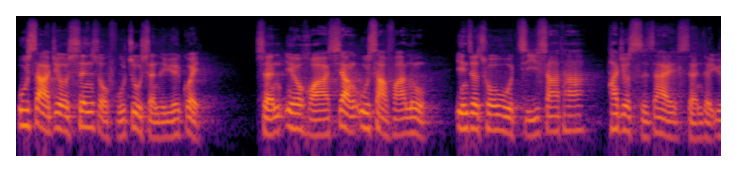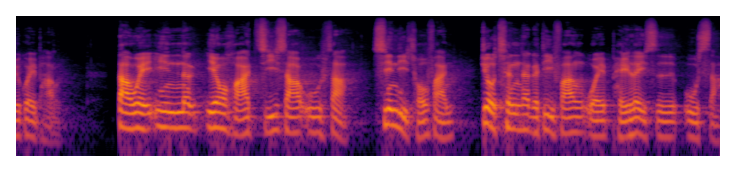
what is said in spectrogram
乌撒就伸手扶住神的约柜。神耶和华向乌撒发怒，因这错误击杀他，他就死在神的约柜旁。大卫因那耶和华击杀乌撒，心里愁烦，就称那个地方为培肋斯乌撒，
